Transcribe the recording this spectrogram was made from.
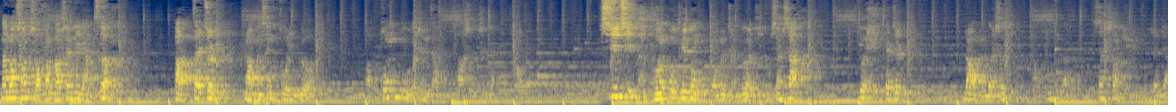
那么双手放到身体两侧，啊，在这里，让我们先做一个啊中度的伸展，调式的伸展。好，吸气，臀部推动我们整个脊柱向上。对，在这里，让我们的身体啊充分的向上去伸展，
